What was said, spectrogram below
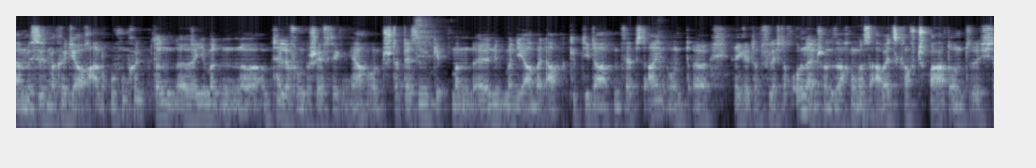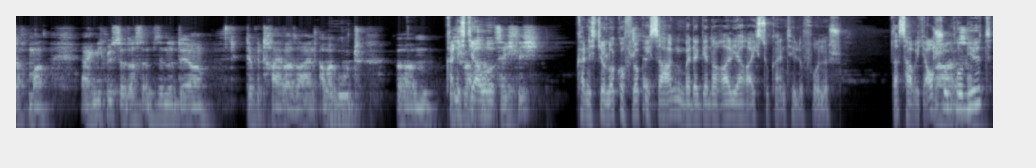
Ähm, ist, man könnte ja auch anrufen, könnte dann äh, jemanden äh, am Telefon beschäftigen, ja. Und stattdessen gibt man, äh, nimmt man die Arbeit ab, gibt die Daten selbst ein und äh, regelt dann vielleicht auch online schon Sachen, was Arbeitskraft spart. Und ich sag mal, eigentlich müsste das im Sinne der, der Betreiber sein. Aber gut, ähm, kann ich, ich dir tatsächlich. Kann ich dir locker flockig sagen, bei der Generalie erreichst du keinen telefonisch. Das habe ich auch ja, schon probiert.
